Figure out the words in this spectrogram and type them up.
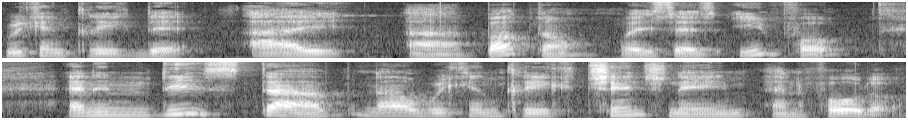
We can click the I uh, button where it says info. And in this tab now we can click change name and photo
